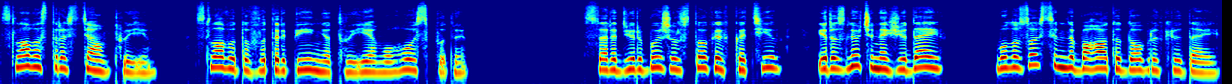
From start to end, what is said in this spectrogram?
Слава страстям Твоїм, слава довготерпінню Твоєму, Господи. Серед юрби жорстоких катів і розлючених юдеїв було зовсім небагато добрих людей,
